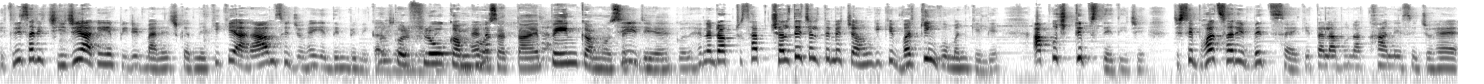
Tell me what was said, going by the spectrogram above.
इतनी सारी चीज़ें आ गई हैं पीरियड मैनेज करने की कि आराम से जो है ये दिन भी निकल बिल्कुल फ्लो कम हो सकता है पेन कम हो सकती है। बिल्कुल है ना? डॉक्टर साहब चलते चलते मैं चाहूँगी कि वर्किंग वुमन के लिए आप कुछ टिप्स दे दीजिए जिससे बहुत सारे मिथ्स है कि तला भुना खाने से जो है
